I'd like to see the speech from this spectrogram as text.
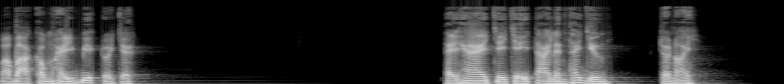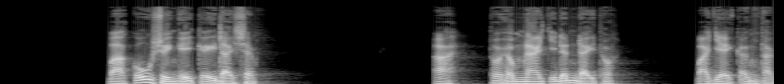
Mà bà không hay biết rồi chứ. Thầy hai chỉ chỉ tay lên Thái Dương, Rồi nói, Bà cố suy nghĩ kỹ lại xem. À Thôi hôm nay chỉ đến đây thôi, Bà về cẩn thận.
